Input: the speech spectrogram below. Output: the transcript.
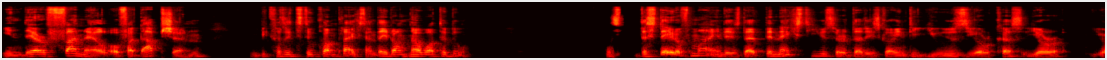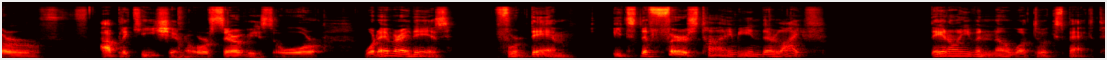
in their funnel of adoption because it's too complex and they don't know what to do. The state of mind is that the next user that is going to use your your your application or service or whatever it is, for them, it's the first time in their life. They don't even know what to expect.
